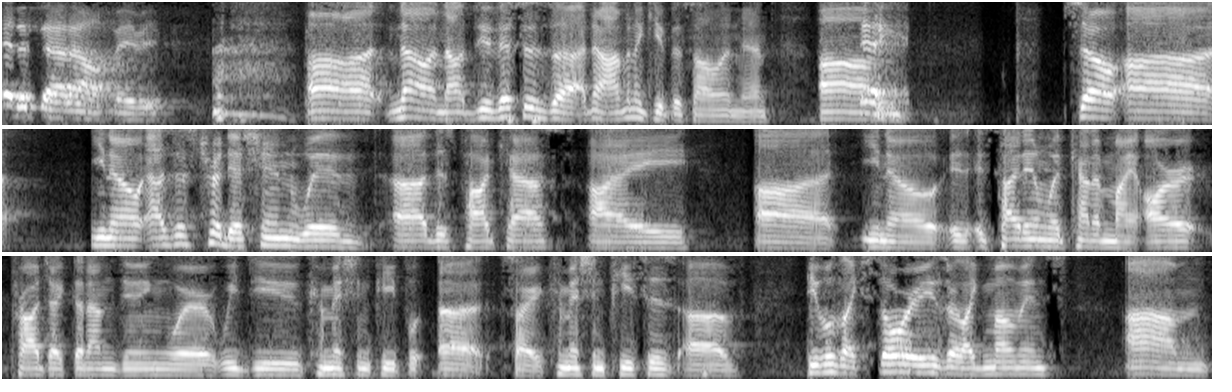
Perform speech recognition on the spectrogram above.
edit that out, maybe. Uh, no, no, dude. This is uh, no. I'm gonna keep this all in, man. Um, so, uh, you know, as is tradition with uh, this podcast, I, uh, you know, it, it's tied in with kind of my art project that I'm doing, where we do commission people, uh, sorry, commission pieces of people's like stories or like moments. Um,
